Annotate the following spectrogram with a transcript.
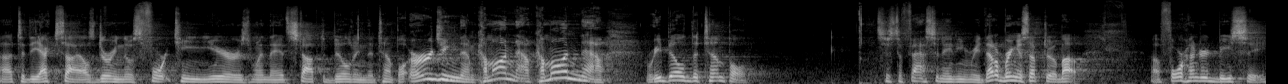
uh, to the exiles during those 14 years when they had stopped building the temple, urging them, come on now, come on now, rebuild the temple. It's just a fascinating read. That'll bring us up to about uh, 400 BC,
